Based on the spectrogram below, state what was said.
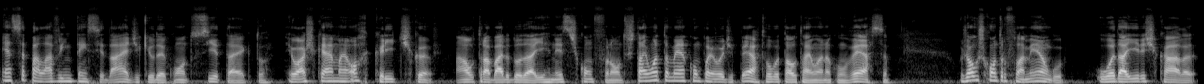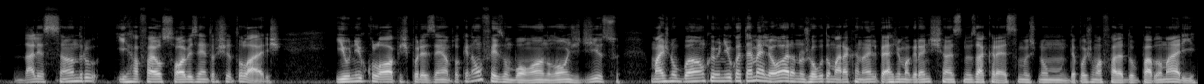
Essa palavra intensidade que o Deconto cita, Hector, eu acho que é a maior crítica ao trabalho do Odair nesses confrontos. Taiwan também acompanhou de perto, vou botar o Taiwan na conversa. Os jogos contra o Flamengo, o Odair escala D'Alessandro e Rafael Sobis entre os titulares. E o Nico Lopes, por exemplo, que não fez um bom ano longe disso, mas no banco e o Nico até melhora. No jogo do Maracanã ele perde uma grande chance nos acréscimos num, depois de uma falha do Pablo Mari.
